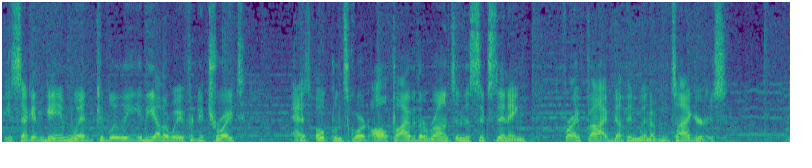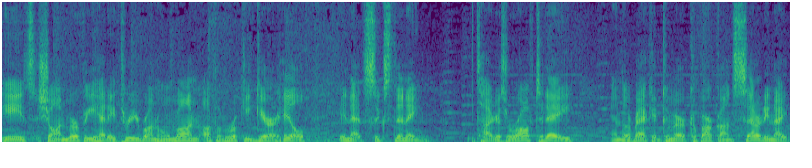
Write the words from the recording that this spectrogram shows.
The second game went completely the other way for Detroit, as Oakland scored all five of their runs in the sixth inning for a 5 0 win over the Tigers. The A's Sean Murphy had a three run home run off of rookie Garrett Hill in that sixth inning. The Tigers are off today, and they're back at Comerica Park on Saturday night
